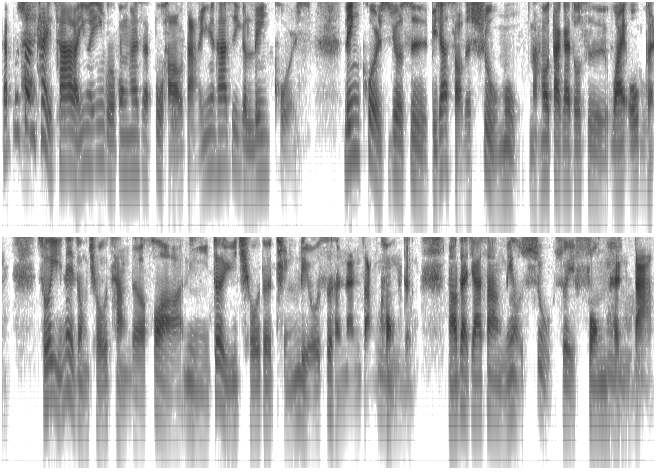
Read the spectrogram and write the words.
还不算太差了，因为英国公开赛不好打，因为它是一个 link course，link course 就是比较少的树木，然后大概都是 wide open，所以那种球场的话，你对于球的停留是很难掌控的，然后再加上没有树，所以风很大，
